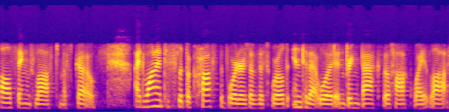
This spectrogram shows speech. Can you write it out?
all things lost must go. I'd wanted to slip across the borders of this world into that wood and bring back the hawk white lost.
